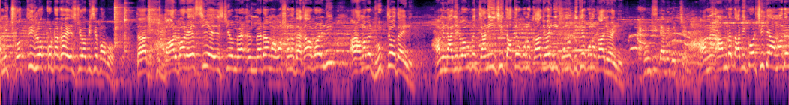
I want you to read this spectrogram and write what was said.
আমি ছত্রিশ লক্ষ টাকা এসডি অফিসে পাবো। তা বারবার এসছি এসডিও ম্যাডাম আমার সঙ্গে দেখাও করেনি আর আমাকে ঢুকতেও দেয়নি। আমি নাজিরবাবুকে জানিয়েছি তাতেও কোনো কাজ হয়নি কোনো দিকে কোনো কাজ হয়নি। এখন কি দাবি করছেন? আমি আমরা দাবি করছি যে আমাদের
